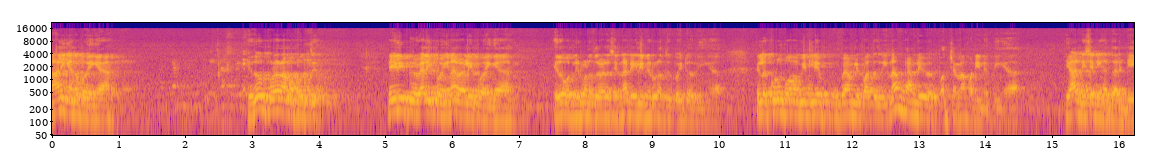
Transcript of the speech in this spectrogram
நாளைக்கு எங்கே போவீங்க? ஏதோ ஒரு ப்ரோக்ராமை பொறுத்து. டெய்லி வேலைக்கு போவீங்கன்னா வேலைக்கு போவீங்க. ஏதோ ஒரு நிறுவனத்தில் வேலை செய்யணும்னா டெய்லி நிறுவனத்துக்கு போயிட்டு வருவீங்க. இல்லை குடும்பம் வீட்லேயே ஃபேமிலி பார்த்துக்கிறீங்கன்னா ஃபேமிலி ஃபங்க்ஷன்லாம் பண்ணின்னு இருப்பீங்க. யார் டிசைனிங் அத்தாரிட்டி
